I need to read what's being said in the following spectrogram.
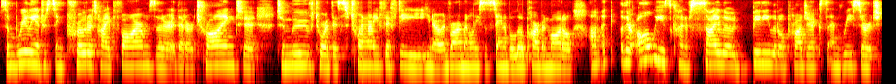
some really interesting prototype farms that are that are trying to to move toward this 2050, you know, environmentally sustainable, low carbon model. Um, they're always kind of siloed, bitty little projects and research.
